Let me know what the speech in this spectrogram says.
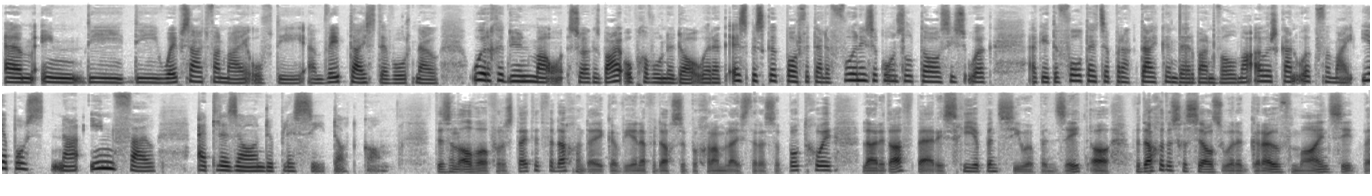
lizanduplessis.com um, ehm, en die die webwerf van my of die um, webtuiste word nou oorgedoen maar so ek is baie opgewonde daaroor. Ek is beskikbaar vir telefoniese konsultasies ook. Ek het 'n voltydse praktyk in Durban wil maar ouers kan ook vir my e-pos na info@lizanduplessis.com Dis en alwaar vir ons tyd het vandag en jy kan weer na vandag se program luister as 'n pot gooi. Laat dit af by resgep.co.za. Vandag het ons gesels oor 'n growth mindset by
